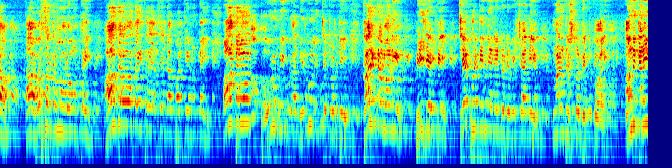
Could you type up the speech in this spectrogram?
కూడా ఆ వరుస క్రమంలో ఉంటాయి. ఆ తర్వాత ఇతర ఎజెండా పార్టీలు ఉంటాయి. ఆ తర్వాత ఆ పౌరుణ్ణి కూడా నిర్మూలించేటువంటి కార్యక్రమాన్ని బీజేపీ చేపట్టింది అనేటువంటి విషయాన్ని మనం దృష్టిలో పెట్టుకోవాలి. అందుకని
